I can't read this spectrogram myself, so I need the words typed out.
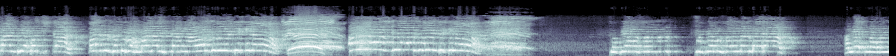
পান প্রিয় প্রতিষ্ঠান মাদ্রাসাতুর রহমান আল ইসলামী আওয়াজ আওয়াজ ঠিক কিনা? সুপ্রিয় মুসলমান সুপ্রিয় মুসলমান ভাইরা আমি এক নগণ্য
